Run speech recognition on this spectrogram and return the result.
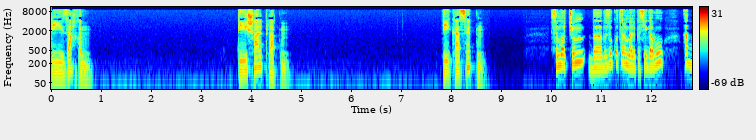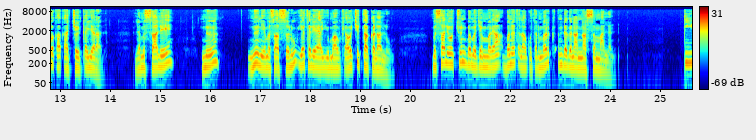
Die Sachen. Die Schallplatten. Die Kassetten. ስሞቹም በብዙ ቁጥር መልክ ሲገቡ አበቃቃቸው ይቀየራል። ለምሳሌ ን፣ ንን የመሳሰሉ የተለያዩ ማብቂያዎች ይታከላሉ። ምሳሌዎቹን በመጀመሪያ በነጠላ ቁጥር መልክ እንደገና እናሰማለን። Die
